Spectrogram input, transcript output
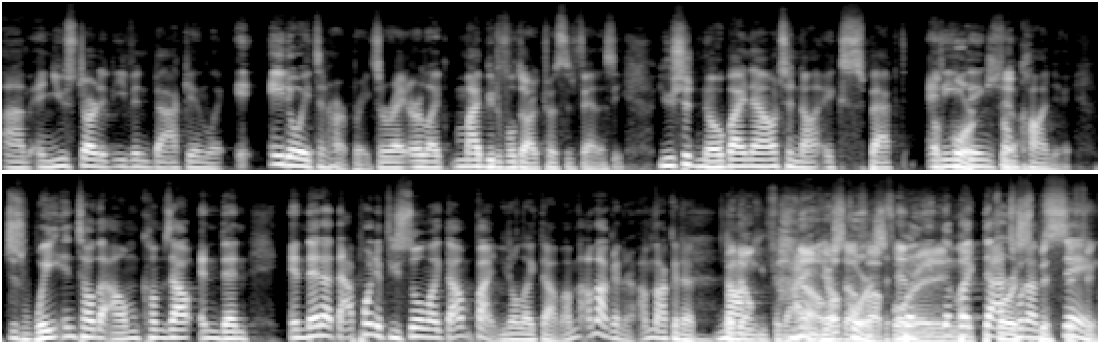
um, and you started even back in like 808s and heartbreaks, all right, or like My Beautiful Dark Twisted Fantasy, you should know by now to not expect anything course, from yeah. Kanye. Just wait until the album comes out, and then and then at that point, if you still don't like that, I'm fine. You don't like that. I'm, I'm not gonna I'm not gonna knock don't you for that. hype No, of course. up for But- it. but like, that's for what I'm saying.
